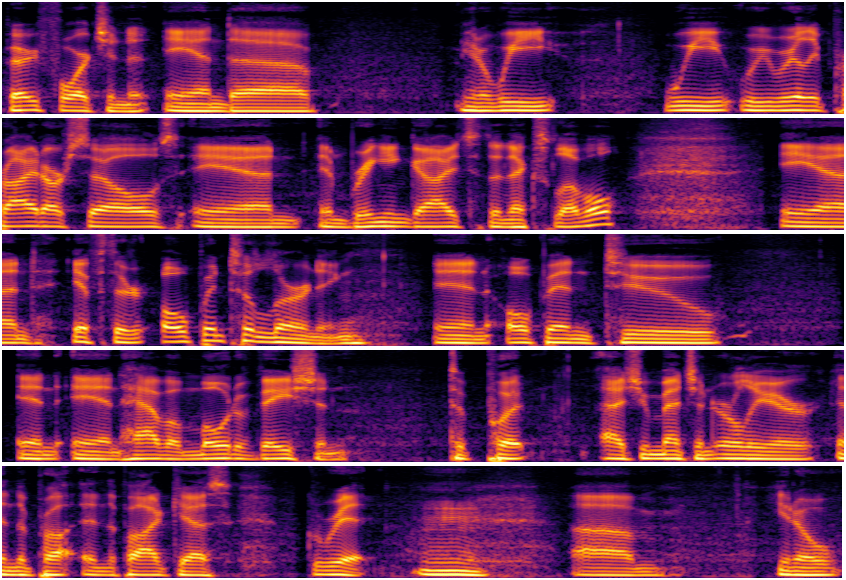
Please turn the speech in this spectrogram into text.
very fortunate, and uh, you know we we we really pride ourselves in in bringing guys to the next level, and if they're open to learning and open to and and have a motivation to put, as you mentioned earlier in the pro, in the podcast, grit. Um, you know,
